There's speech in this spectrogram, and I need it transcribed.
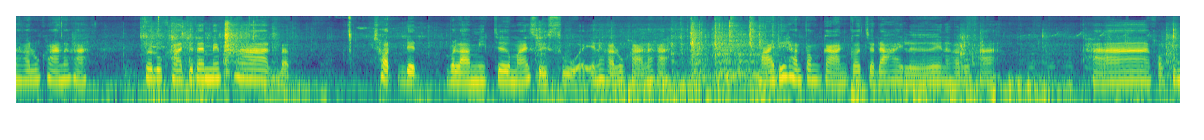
นะคะลูกค้านะคะ เพื่อลูกค้าจะได้ไม่พลาดแบบช็อตเด็ดเวลามีเจอไม้สวยๆนะคะ ลูกค้านะคะ ไม้ที่ท่านต้องการก็จะได้เลยนะคะ ลูกค้า ค่ะ ขอบคุณ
